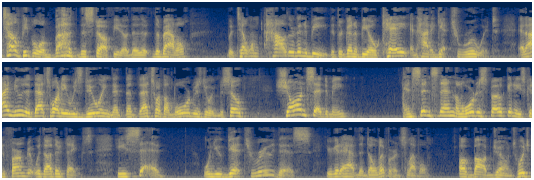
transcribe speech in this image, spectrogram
tell people about the stuff, you know, the, the, the battle, but tell them how they're going to be, that they're going to be okay and how to get through it. And I knew that that's what he was doing, that, that that's what the Lord was doing. So Shawn said to me, and since then the Lord has spoken, he's confirmed it with other things. He said, when you get through this, you're going to have the deliverance level of Bob Jones, which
